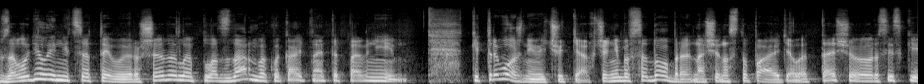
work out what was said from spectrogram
заволоділи ініціативою, розширили плацдарм, викликають знаєте, певні. Такі тривожні відчуття, хоча ніби все добре, наші наступають, але те, що російські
